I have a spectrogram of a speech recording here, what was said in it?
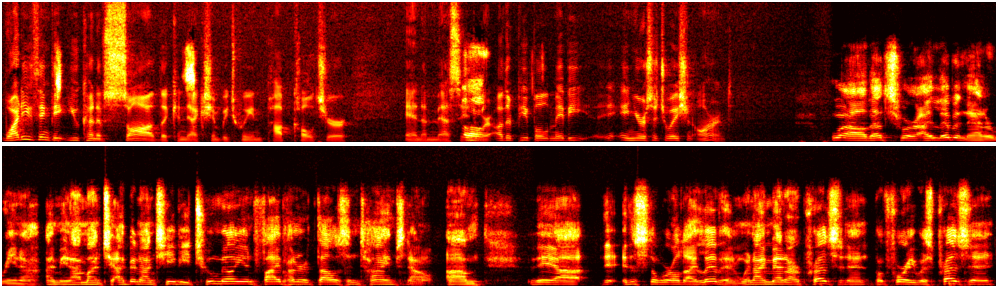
Why do you think that you kind of saw the connection between pop culture? And a message uh, where other people maybe in your situation aren't? Well, that's where I live in that arena. I mean, I'm on. T- I've been on TV two million five hundred thousand times now. Um, uh, this is the world I live in. When I met our president before he was president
